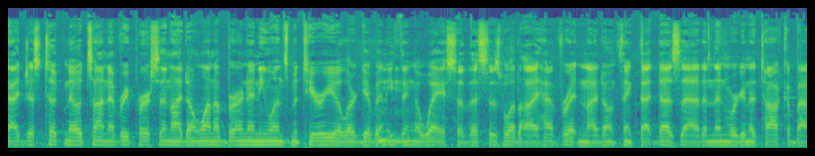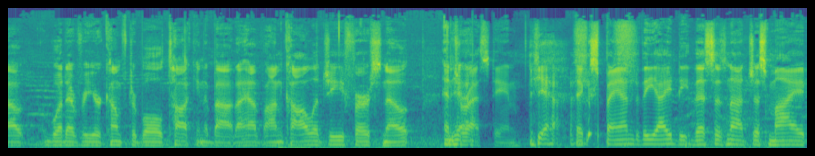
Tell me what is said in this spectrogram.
I just took notes on every person. I don't want to burn anyone's material or give anything away. So this is what I have written. I don't think that does that. And then we're going to talk about whatever you're comfortable talking about. I have oncology first note. Interesting. Yeah. Expand the idea. This is not just my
